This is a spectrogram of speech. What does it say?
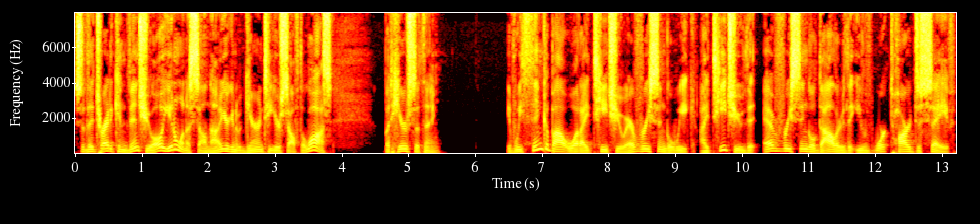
So they try to convince you, oh, you don't want to sell now. You're going to guarantee yourself the loss. But here's the thing. If we think about what I teach you every single week, I teach you that every single dollar that you've worked hard to save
